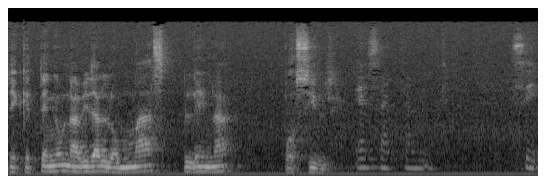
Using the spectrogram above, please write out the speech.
de que tenga una vida lo más plena posible. Exactamente. Sí,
